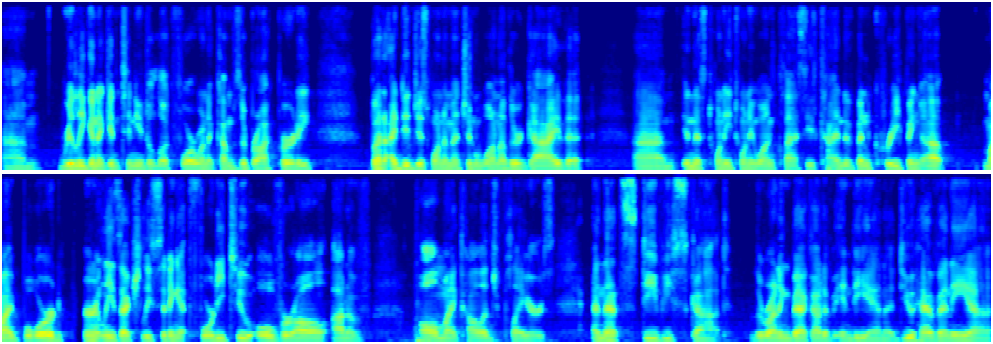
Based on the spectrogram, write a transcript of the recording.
um, really going to continue to look for when it comes to Brock Purdy. But I did just want to mention one other guy that um, in this 2021 class, he's kind of been creeping up my board. Currently, he's actually sitting at 42 overall out of all my college players, and that's Stevie Scott, the running back out of Indiana. Do you have any uh,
